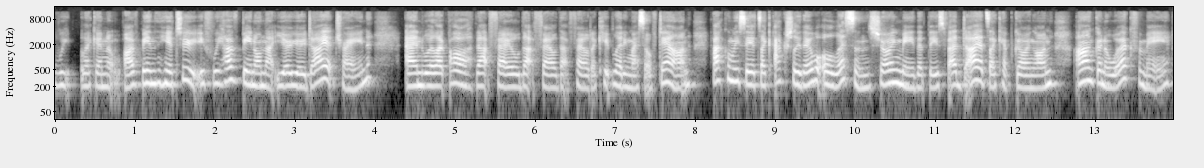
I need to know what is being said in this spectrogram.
we like, and I've been here too, if we have been on that yo-yo diet train and we're like, oh, that failed, that failed, that failed. I keep letting myself down. How can we see it's like, actually, they were all lessons showing me that these fad diets I kept going on aren't going to work for me.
